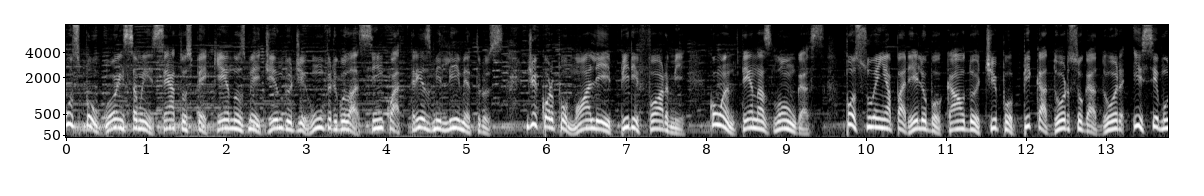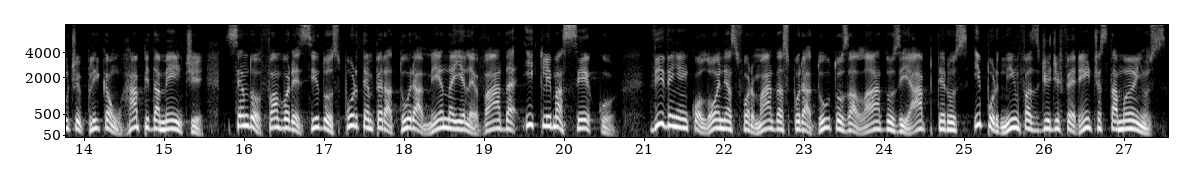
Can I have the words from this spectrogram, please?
Os pulgões são insetos pequenos medindo de 1,5 a 3 milímetros, de corpo mole e piriforme, com antenas longas. Possuem aparelho bucal do tipo picador-sugador e se multiplicam rapidamente, sendo favorecidos por temperatura amena e elevada e clima seco vivem em colônias formadas por adultos alados e ápteros e por ninfas de diferentes tamanhos.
